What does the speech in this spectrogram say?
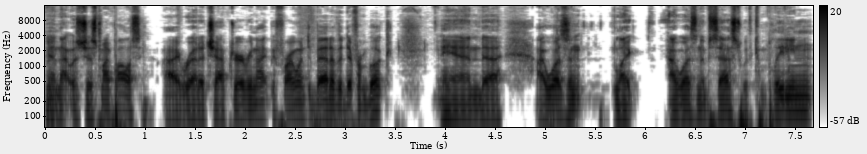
And that was just my policy. I read a chapter every night before I went to bed of a different book. And uh, I wasn't like, I wasn't obsessed with completing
